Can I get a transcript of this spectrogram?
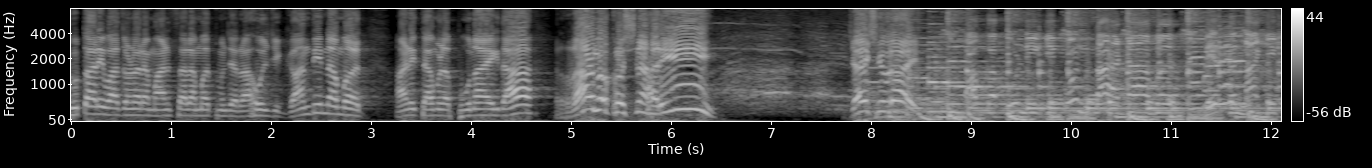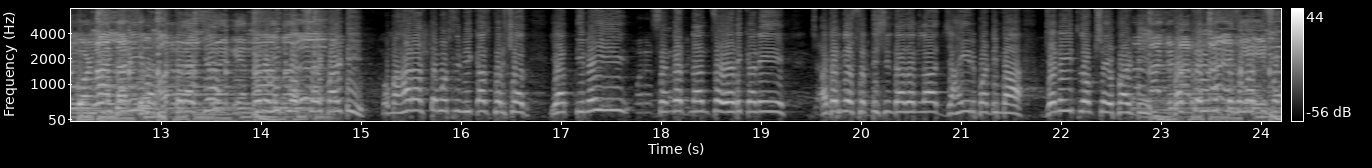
तुतारी वाजवणाऱ्या माणसाला मत म्हणजे राहुलजी गांधींना मत. आणि त्यामुळे पुन्हा एकदा रामकृष्ण हरी! जय शिवराय. डाब कोणी की कोणता डाब? देत नाही कोणाला जनहित लोकशाही पार्टी व महाराष्ट्र मुस्लिम विकास परिषद या तीनही संघटनांचा या ठिकाणी आदरणीय सत्यशील दादांना जाहीर पाठिंबा. जनहित लोकशाही पार्टी महाराष्ट्र राज्य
